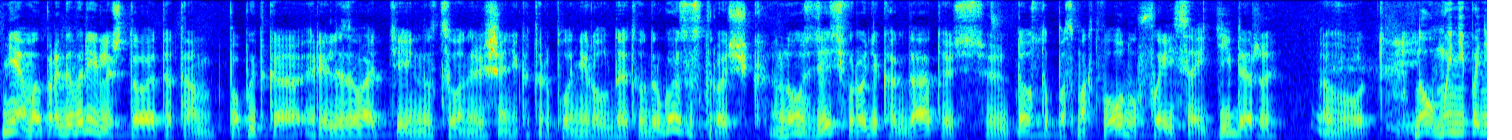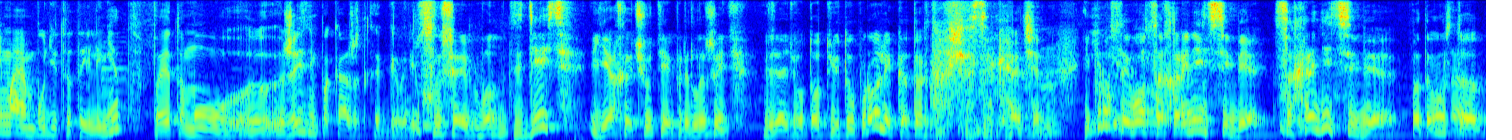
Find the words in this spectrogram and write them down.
Не, мы проговорили, что это там попытка реализовать те инновационные решения, которые планировал до этого другой застройщик. Но здесь вроде как, да, то есть доступ по смартфону, Face ID даже, вот. Но мы не понимаем, будет это или нет, поэтому э, жизнь покажет, как говорится. Слушай, вот здесь я хочу тебе предложить взять вот тот YouTube ролик, который там сейчас закачан, mm-hmm. и, и просто его сохранить себе. Сохранить себе. Потому да. что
